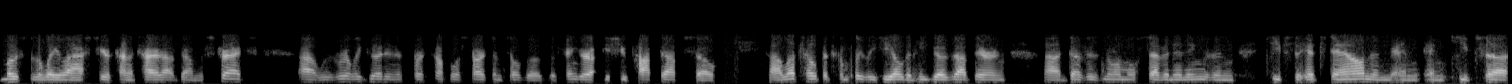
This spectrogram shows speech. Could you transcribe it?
most of the way last year. Kind of tired out down the stretch. Uh, was really good in his first couple of starts until the the finger issue popped up. So uh, let's hope it's completely healed and he goes out there and uh, does his normal seven innings and keeps the hits down and and and keeps uh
